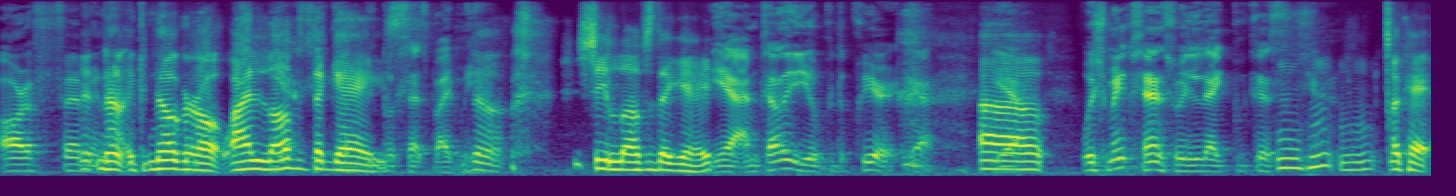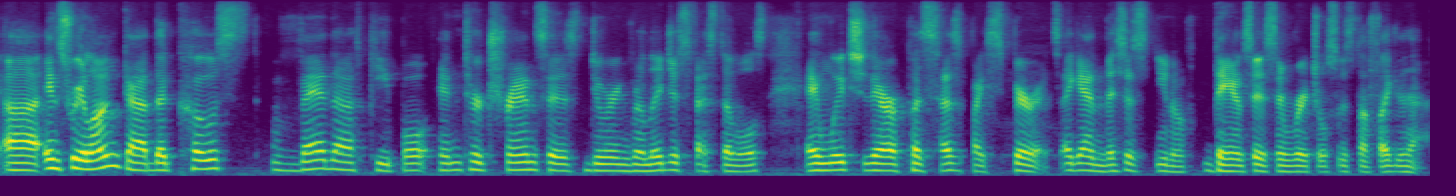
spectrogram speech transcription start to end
are feminine. no, no, girl. I love yes, the gays. Possessed by me. No, she loves the gay. Yeah, I'm telling you, the queer. Yeah, Uh, which makes sense, really, like because mhm, mhm. Okay. Uh, in Sri Lanka, the coast Vedda people enter trances during religious festivals in which they are possessed by spirits. Again, this is you know dances and rituals and stuff like that.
